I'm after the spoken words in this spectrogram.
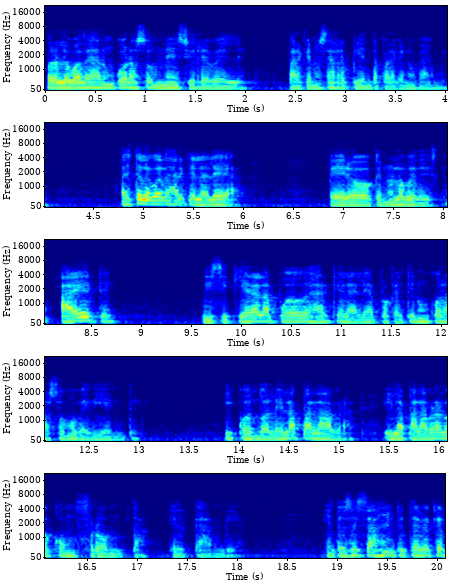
pero le voy a dejar un corazón necio y rebelde para que no se arrepienta, para que no cambie. A este le voy a dejar que la lea, pero que no lo obedezca. A este ni siquiera la puedo dejar que la lea porque él tiene un corazón obediente. Y cuando lee la palabra y la palabra lo confronta, él cambia. Entonces esa gente, usted ve que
